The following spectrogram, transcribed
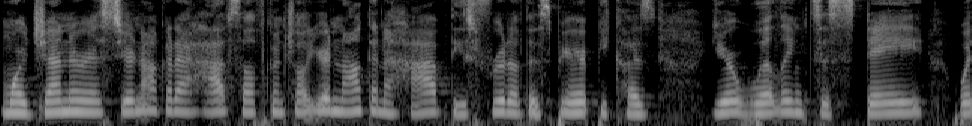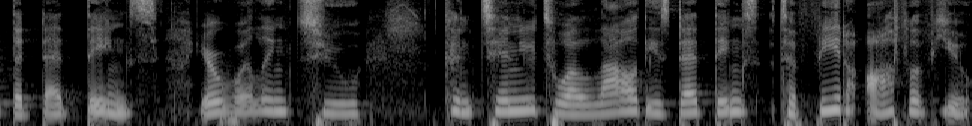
more generous. You're not going to have self control. You're not going to have these fruit of the Spirit because you're willing to stay with the dead things. You're willing to continue to allow these dead things to feed off of you.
